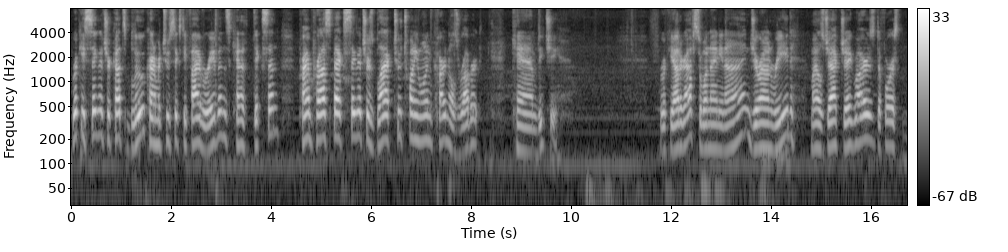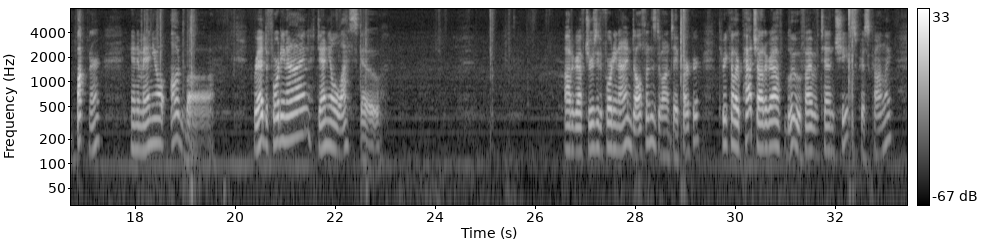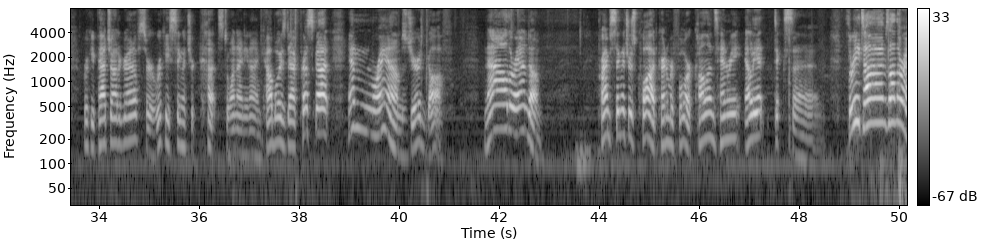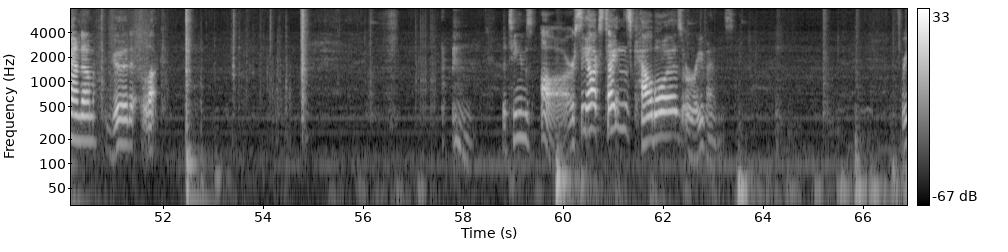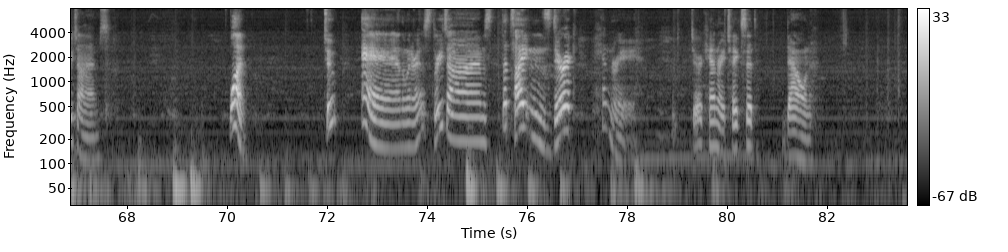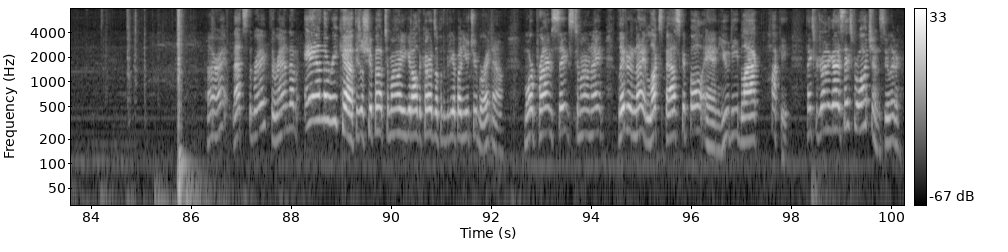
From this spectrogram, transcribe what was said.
Rookie signature cuts blue, card number 265 Ravens, Kenneth Dixon. Prime prospects signatures black, 221 Cardinals, Robert Nkemdiche. Rookie autographs to 199 Jarran Reed, Myles Jack Jaguars, DeForest Buckner, and Emmanuel Ogbah. Red to 49 Daniel Lasco. Autograph jersey to 49 Dolphins, DeVante Parker. Three color patch autograph, blue, 5 of 10 Chiefs, Chris Conley. Rookie patch autographs or rookie signature cuts to 199 Cowboys, Dak Prescott, and Rams, Jared Goff. Now the random. Prime Signatures Quad, card number four, Collins, Henry, Elliott, Dixon. Three times on the random. Good luck. The teams are Seahawks, Titans, Cowboys, Ravens. Three times. One, two, and the winner is three times the Titans, Derrick Henry. Derrick Henry takes it down. All right, that's the break, the random, and the recap. These will ship out tomorrow. You get all the cards. I'll put the video up on YouTube right now. More Prime Sigs tomorrow night. Later tonight, Lux Basketball and UD Black Hockey. Thanks for joining, guys. Thanks for watching. See you later.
